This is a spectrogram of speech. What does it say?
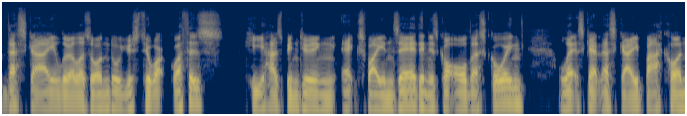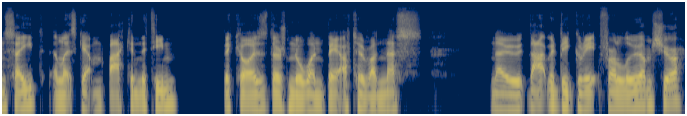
This guy, Lou Elizondo, used to work with us. He has been doing X, Y, and Z and he's got all this going. Let's get this guy back on side and let's get him back in the team because there's no one better to run this. Now, that would be great for Lou, I'm sure,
